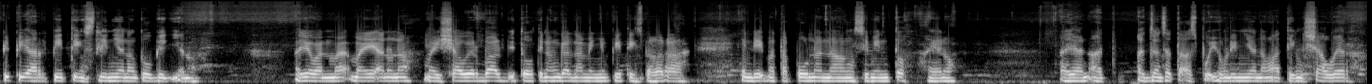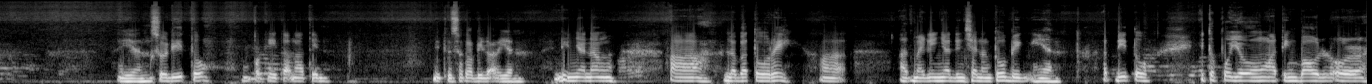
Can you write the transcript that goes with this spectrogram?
PPR fittings linya ng tubig yan oh. Ayawan, may, may ano na, may shower valve ito. Tinanggal namin yung fittings para hindi matapunan ng simento. Ayan oh. Ayan at, at dyan sa taas po yung linya ng ating shower. Ayan, so dito, pakita natin. Dito sa kabila, ayan. Linya ng ah, laboratory. Ah, at may linya din siya ng tubig. Ayan. At dito, ito po yung ating bowl or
